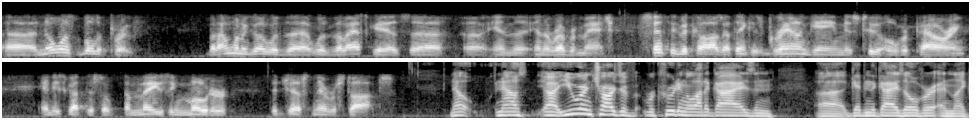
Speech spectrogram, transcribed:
Uh, no one's bulletproof. But I'm going to go with uh, with Velasquez uh, uh, in the in the rubber match, simply because I think his ground game is too overpowering, and he's got this amazing motor that just never stops. Now, now uh, you were in charge of recruiting a lot of guys and uh, getting the guys over, and like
